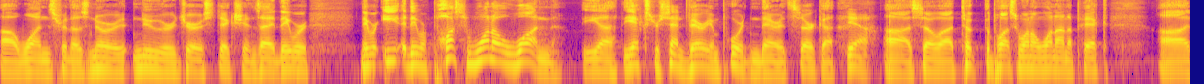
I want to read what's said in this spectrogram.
uh, ones for those newer, newer jurisdictions, uh, they were they were they were plus one hundred one. The uh, the extra cent very important there at Circa. Yeah. Uh, so uh, took the plus one hundred one on a pick. Uh,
